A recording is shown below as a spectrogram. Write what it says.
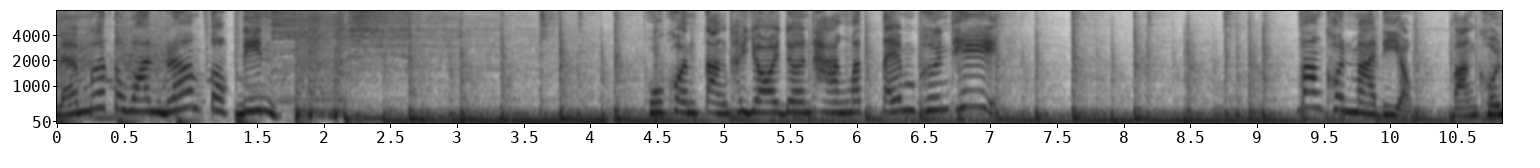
และเมื่อตะวันเริ่มตกดิน ผู้คนต่างทยอยเดินทางมาเต็มพื้นที่บาง คนมาเดี่ยว บางคน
